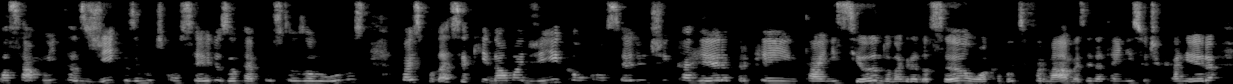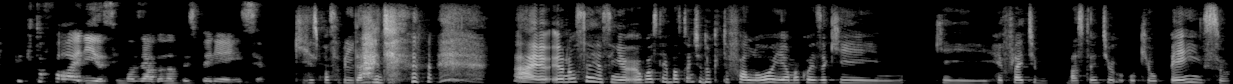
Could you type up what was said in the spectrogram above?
passar muitas dicas e muitos conselhos até para os teus alunos, mas pudesse aqui dar uma dica, um conselho de carreira para quem está iniciando na graduação ou acabou de se formar, mas ainda está início de carreira, o que, que tu falaria, assim, baseado na tua experiência? Que responsabilidade! ah, eu, eu não sei, assim, eu, eu gostei bastante do que tu falou e é uma coisa que, que reflete bastante o que eu penso,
